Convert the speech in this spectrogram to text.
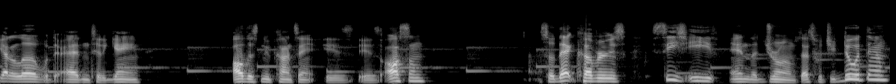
gotta love what they're adding to the game all this new content is is awesome. So that covers Siege Eve and the drums. That's what you do with them.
